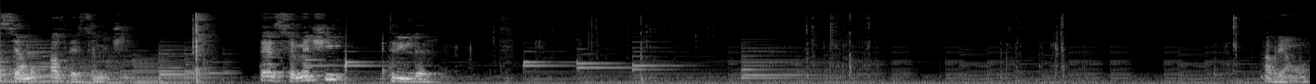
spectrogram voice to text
passiamo al terzo MC. Terzo MC, thriller. Apriamolo.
